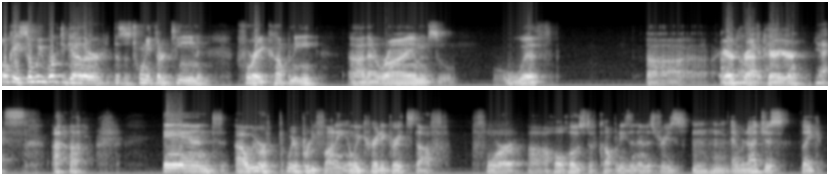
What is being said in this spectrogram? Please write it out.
okay, so we worked together. This is 2013 for a company uh, that rhymes with uh, aircraft carrier, yes. and uh, we were we were pretty funny, and we created great stuff for uh, a whole host of companies and industries. hmm And we're not just like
